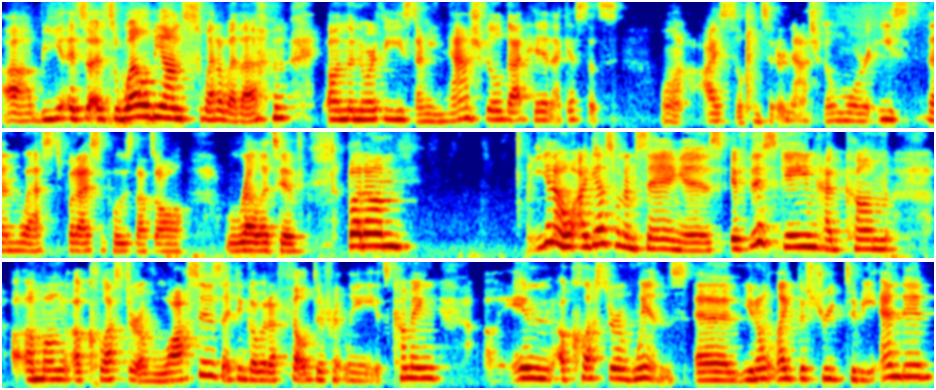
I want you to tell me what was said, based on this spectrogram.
Uh, be, it's it's well beyond sweater weather on the Northeast. I mean, Nashville got hit. I guess that's well, I still consider Nashville more east than west, but I suppose that's all relative. But um, you know, I guess what I'm saying is, if this game had come among a cluster of losses, I think I would have felt differently. It's coming in a cluster of wins and you don't like the streak to be ended.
